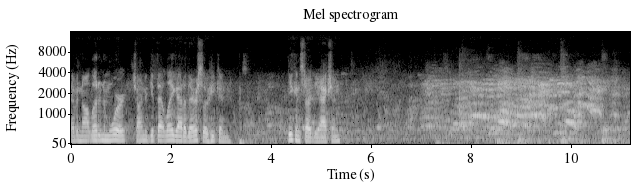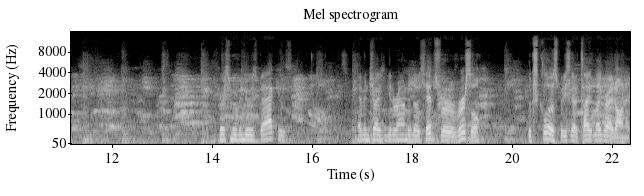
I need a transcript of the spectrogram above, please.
Evan not letting him work, trying to get that leg out of there so he can he can start the action. Chris moving to his back as Evan tries to get around to those hips for a reversal. Looks close, but he's got a tight leg ride on it.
